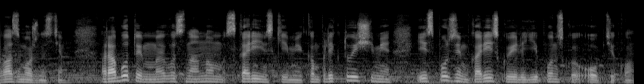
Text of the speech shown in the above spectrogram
возможностям. Работаем мы в основном с корейскими комплектующими и используем корейскую или японскую оптику.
